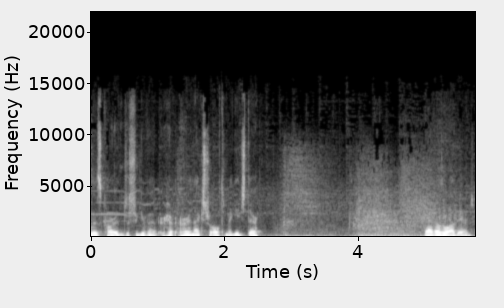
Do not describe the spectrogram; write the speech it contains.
Liz card just to give her, her, an extra ultimate gauge there. Yeah, that was a lot of damage.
